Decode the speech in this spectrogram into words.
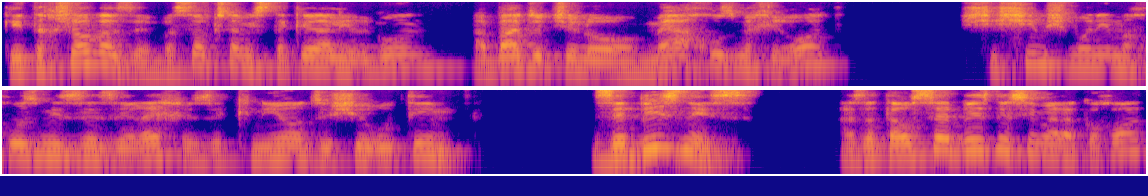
כי תחשוב על זה, בסוף כשאתה מסתכל על ארגון, ה budget שלו 100% מכירות, 60-80% מזה זה רכש, זה קניות, זה שירותים, זה business. אז אתה עושה business עם הלקוחות,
